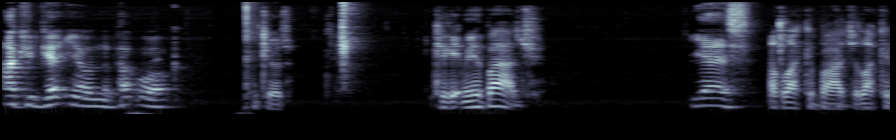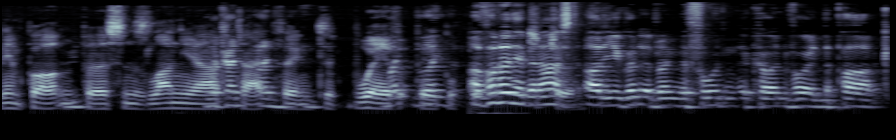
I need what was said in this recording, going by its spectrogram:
I could get you on the pit walk. Good. Can you get me a badge? Yes. I'd like a badge, like an important person's lanyard Like, type I- thing to wave Like, at people. like, I've already been asked, are you going to bring the Foden into convoy in the park?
